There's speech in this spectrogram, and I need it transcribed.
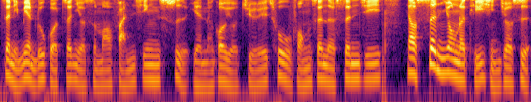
这里面如果真有什么烦心事，也能够有绝处逢生的生机。要慎用的提醒就是，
